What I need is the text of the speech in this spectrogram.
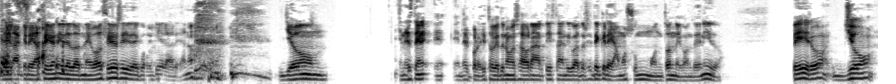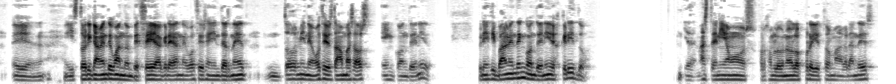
de la creación y de los negocios y de cualquier área, ¿no? Yo, en, este, en el proyecto que tenemos ahora en Artista 24-7 creamos un montón de contenido. Pero yo, eh, históricamente, cuando empecé a crear negocios en Internet, todos mis negocios estaban basados en contenido. Principalmente en contenido escrito. Y además teníamos, por ejemplo, uno de los proyectos más grandes,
